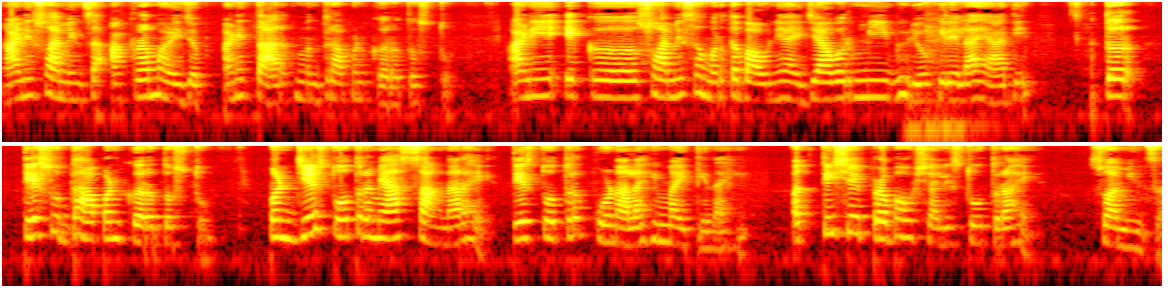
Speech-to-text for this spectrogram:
आणि स्वामींचा अकरा माळी जप आणि तारक मंत्र आपण करत असतो. आणि एक स्वामी समर्थ बावणी आहे ज्यावर मी व्हिडिओ केलेला आहे आधी. तर ते सुद्धा आपण करत असतो. पण जे स्तोत्र मी आज सांगणार आहे ते स्तोत्र कोणालाही माहिती नाही. अतिशय प्रभावशाली स्तोत्र आहे स्वामींचं.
